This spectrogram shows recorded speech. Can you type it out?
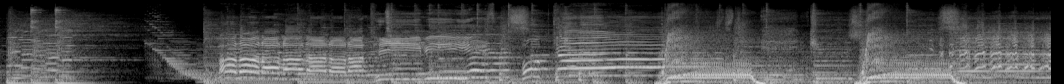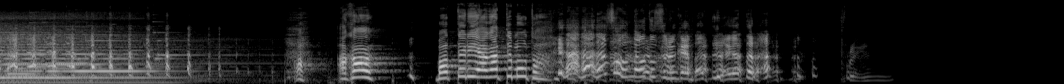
ラララララララ TBS ポッドキャ あかんバッテリー上がってもうた。そんな音するんかいバッテリー上がったら。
